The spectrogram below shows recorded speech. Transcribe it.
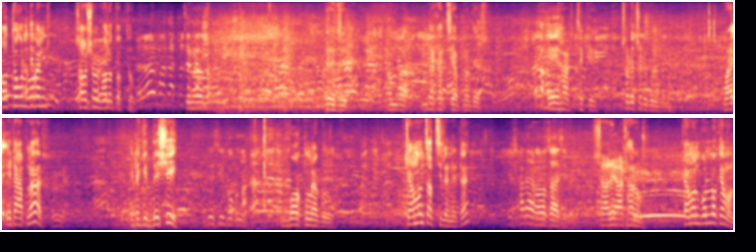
তথ্যগুলো দিবেন সবসময় ভালো তথ্য। এই যে আমরা দেখাচ্ছি আপনাদের এই হাট থেকে ছোট ছোট গরুগুলো। ভাই এটা আপনার? এটা কি দেশি? বেশি বকনা। বকনা গরু। কেমন চাচ্ছিলেন এটা? সাড়ে আঠারো চাচ্ছিলেন সাড়ে আঠারো। কেমন বলল কেমন?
